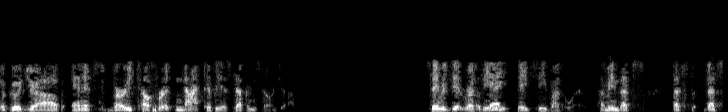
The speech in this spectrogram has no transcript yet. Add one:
a good job, and it's very tough for it not to be a stepping stone job. Same as the rest okay. of the AC, by the way. I mean, that's that's that's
